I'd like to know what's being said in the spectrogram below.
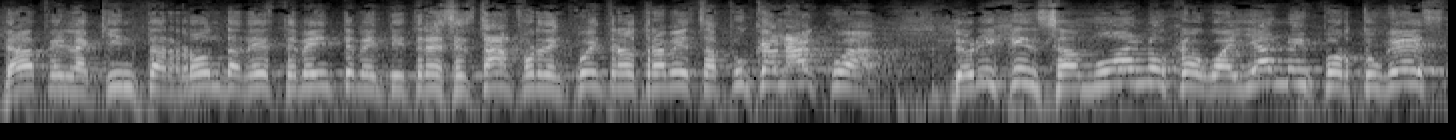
Draft en la quinta ronda de este 2023. Stanford encuentra otra vez a Pucanacua. De origen samoano, hawaiano y portugués.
